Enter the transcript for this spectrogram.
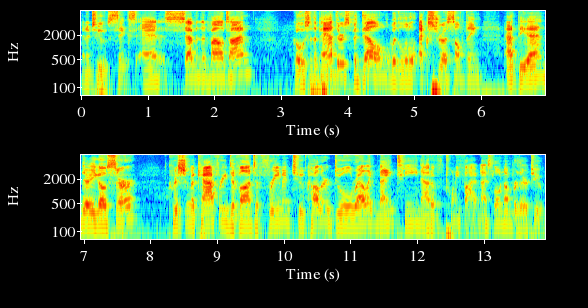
and a two. Six and seventh and final time. Goes to the Panthers. Fidel with a little extra something at the end. There you go, sir. Christian McCaffrey, Devonta Freeman, two color, dual relic, 19 out of 25. Nice low number there, too.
